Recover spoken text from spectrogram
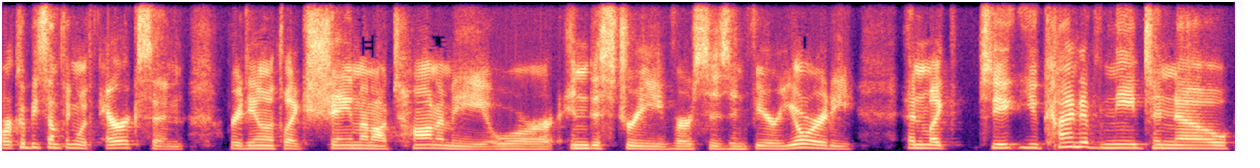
or it could be something with Erikson, where you're dealing with like shame and autonomy or industry versus inferiority. And like, so you, you kind of need to know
